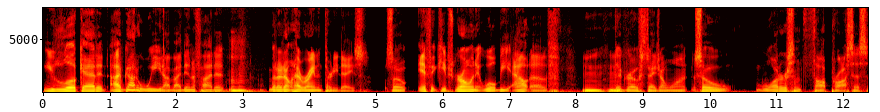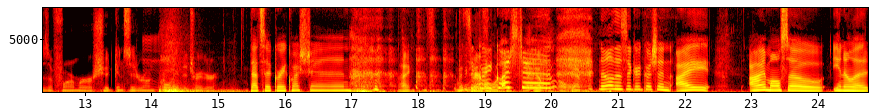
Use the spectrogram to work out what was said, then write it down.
you look at it. I've got a weed. I've identified it, hmm but I don't have rain in 30 days. So if it keeps growing, it will be out of Mhm. the growth stage I want. So, what are some thought processes a farmer should consider on pulling the trigger? That's a great question. Hey, That's we're a great question. Yep. Okay. No, that's a great question. I I'm also, you know, a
